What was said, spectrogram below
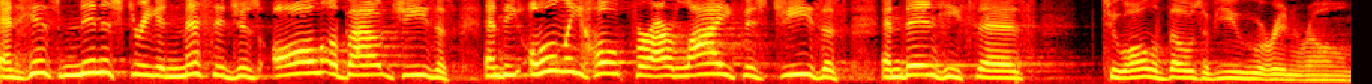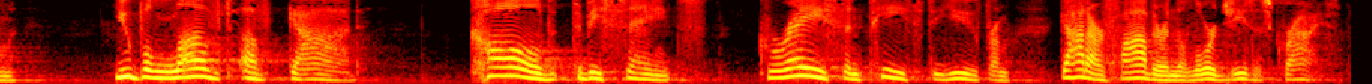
and his ministry and message is all about Jesus, and the only hope for our life is Jesus. And then he says, to all of those of you who are in Rome, you beloved of God, called to be saints, grace and peace to you from God our Father and the Lord Jesus Christ.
